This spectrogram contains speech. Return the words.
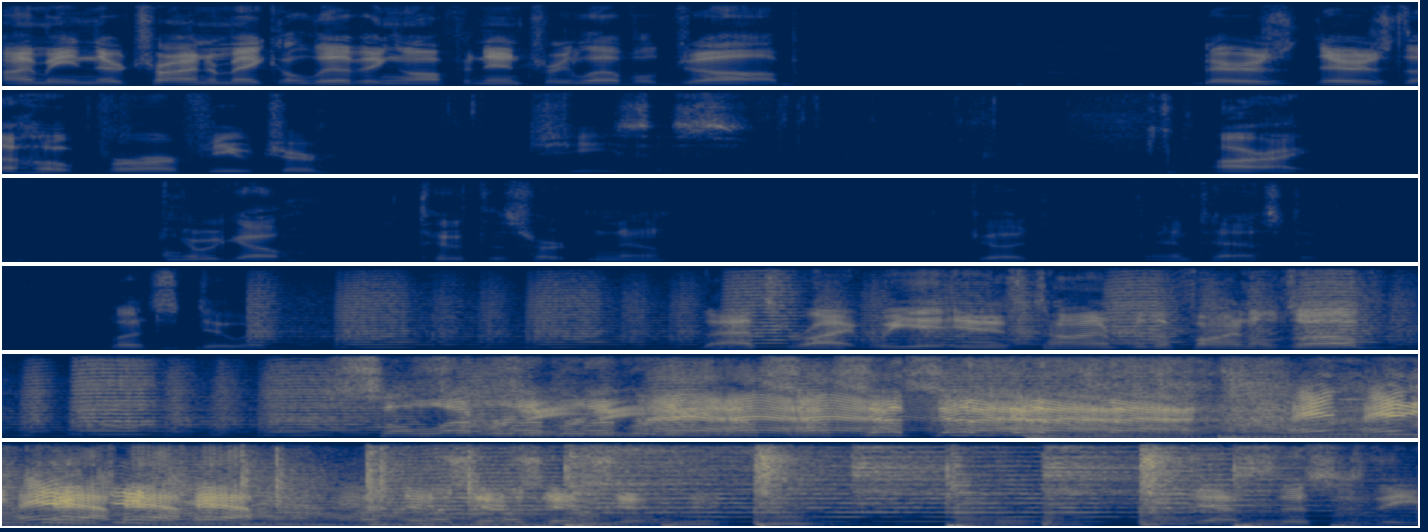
I mean, they're trying to make a living off an entry level job. There's there's the hope for our future. Jesus. All right. Here we go. Tooth is hurting now. Good. Fantastic. Let's do it. That's right. We it is time for the finals of Celebrity, Celebrity Ass Ass Death Match. Handicap Edition. edition. Yes, this is the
